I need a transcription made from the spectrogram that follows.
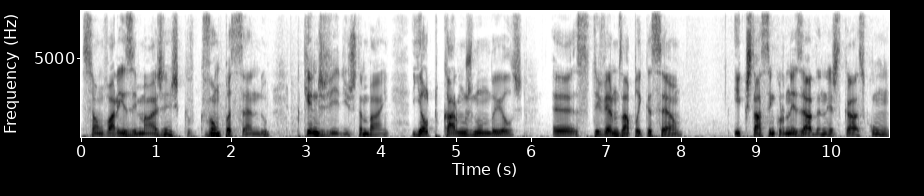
são várias imagens que, que, vão passando, pequenos vídeos também, e ao tocarmos num deles, uh, se tivermos a aplicação e que está sincronizada neste caso com,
